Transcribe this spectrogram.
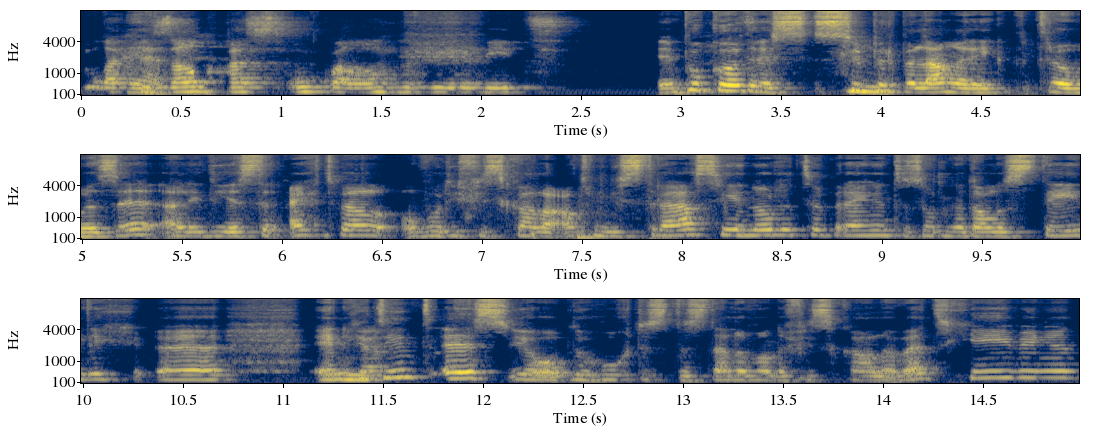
dat je Ja. zelf best ook wel ongeveer weet. Een boekhouder is super belangrijk trouwens. Hè. Allee, die is er echt wel om voor die fiscale administratie in orde te brengen, te zorgen dat alles tijdig eh, ingediend is, jou op de hoogte te stellen van de fiscale wetgevingen,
